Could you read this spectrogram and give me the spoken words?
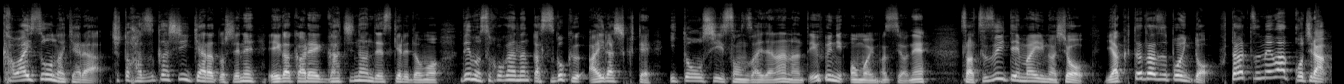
かわいそうなキャラ、ちょっと恥ずかしいキャラとしてね、描かれがちなんですけれども、でもそこがなんかすごく愛らしくて、愛おしい存在だな、なんていうふうに思いますよね。さあ、続いて参りましょう。役立たずポイント。二つ目はこちら。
